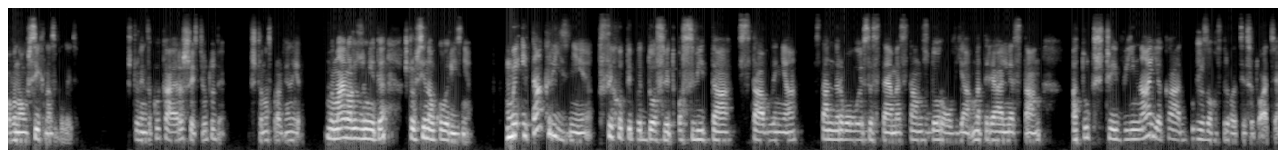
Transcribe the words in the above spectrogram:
вона у всіх нас болить. Що він закликає расистів туди, що насправді не є. Ми маємо розуміти, що всі навколо різні. Ми і так різні психотипи, досвід, освіта, ставлення, стан нервової системи, стан здоров'я, матеріальний стан. А тут ще й війна, яка дуже загострила ці ситуації.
